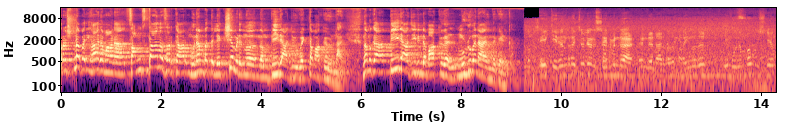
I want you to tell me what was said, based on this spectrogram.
പ്രശ്ന പരിഹാരമാണ് സംസ്ഥാന സർക്കാർ മുനമ്പത്ത് ലക്ഷ്യമിടുന്നതെന്നും പി രാജീവ് വ്യക്തമാക്കുകയുണ്ടായി. നമുക്ക് പി രാജീവിന്റെ വാക്കുകൾ മുഴുവനായൊന്ന് കേൾക്കാം. ഈ കിരൺ റിച്ചുവിന്റെ ഒരു സ്റ്റേറ്റ്മെന്റ് ഉണ്ടായിരുന്നു അത് പറയുന്നത് ഈ മുനമ്പം വിഷയം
